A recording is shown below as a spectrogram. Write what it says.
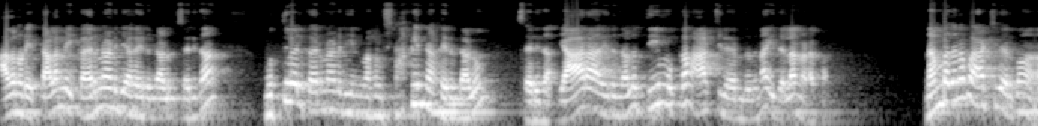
அதனுடைய தலைமை கருணாநிதியாக இருந்தாலும் சரிதான். முத்துவேல் கருணாநிதியின் மகன் ஸ்டாலினாக இருந்தாலும் சரிதான். யாரா இருந்தாலும் திமுக ஆட்சியில இருந்ததுன்னா இதெல்லாம் நடக்கும். நம்ம தானே இப்ப ஆட்சியில இருக்கோம்.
